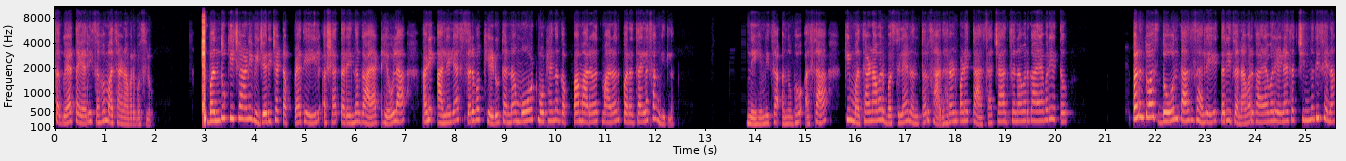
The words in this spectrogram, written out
सगळ्या तयारीसह मचाणावर बसलो. बंदुकीच्या आणि विजेरीच्या टप्प्यात येईल अशा तऱ्हेनं गाळा ठेवला आणि आलेल्या सर्व खेडूतांना मोठमोठ्यानं गप्पा मारत मारत परत जायला सांगितलं. नेहमीचा अनुभव असा की मचाणावर बसल्यानंतर साधारणपणे तासाच्या आत जनावर गायावर येतं. परंतु आज दोन तास झाले तरी जनावर गायावर येण्याचं चिन्ह दिसेना.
